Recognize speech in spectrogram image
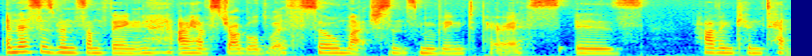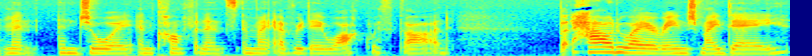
And this has been something I have struggled with so much since moving to Paris is having contentment and joy and confidence in my everyday walk with God. But how do I arrange my day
